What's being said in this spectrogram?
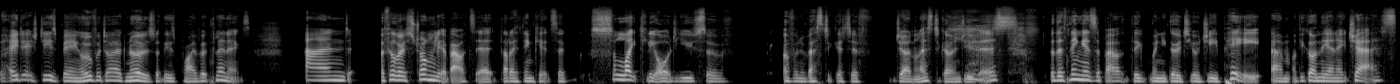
ADHD is being overdiagnosed at these private clinics. And I feel very strongly about it that I think it's a slightly odd use of of an investigative journalist to go and do this. But the thing is about the when you go to your GP, um, if you go on the NHS,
